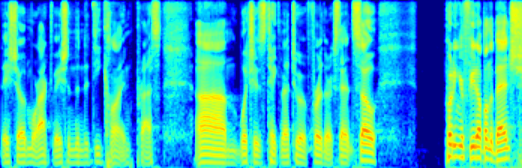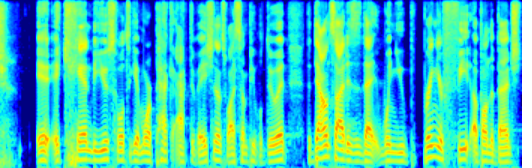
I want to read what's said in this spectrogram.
they showed more activation than the decline press, um, which is taking that to a further extent. So putting your feet up on the bench it, it, can be useful to get more pec activation. That's why some people do it. The downside is, is that when you bring your feet up on the bench,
